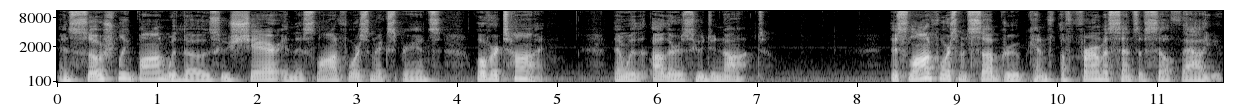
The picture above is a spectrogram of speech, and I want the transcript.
and socially bond with those who share in this law enforcement experience over time than with others who do not. This law enforcement subgroup can affirm a sense of self value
